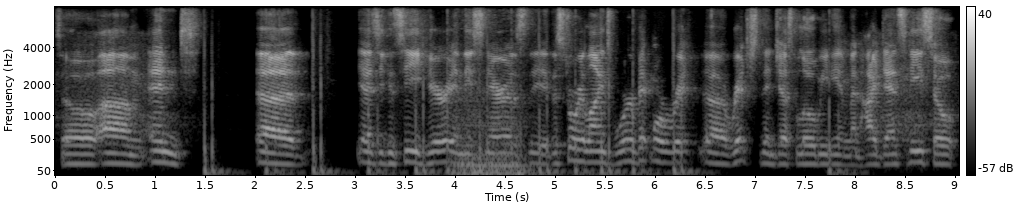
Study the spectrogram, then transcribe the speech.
So, um, and uh, as you can see here in these scenarios, the, the storylines were a bit more rich, uh, rich than just low, medium, and high density. So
